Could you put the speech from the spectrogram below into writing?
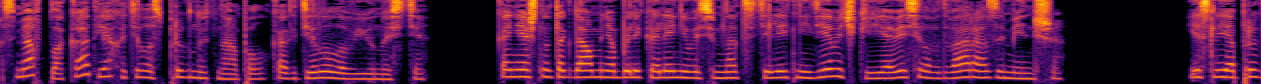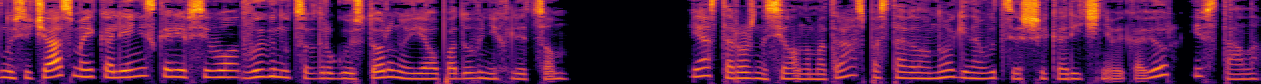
Смяв плакат, я хотела спрыгнуть на пол, как делала в юности. Конечно, тогда у меня были колени восемнадцатилетней девочки, и я весила в два раза меньше. Если я прыгну сейчас, мои колени, скорее всего, выгнутся в другую сторону, и я упаду в них лицом. Я осторожно села на матрас, поставила ноги на выцветший коричневый ковер и встала.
